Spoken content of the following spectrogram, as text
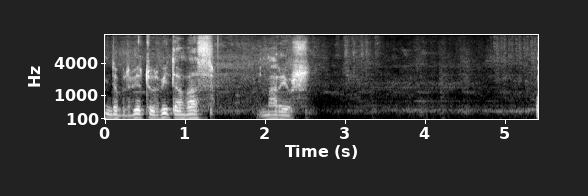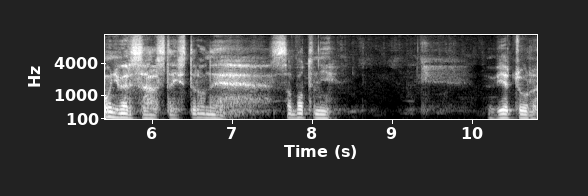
Dobry wieczór, witam Was. Mariusz. Uniwersal z tej strony. Sobotni wieczór.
